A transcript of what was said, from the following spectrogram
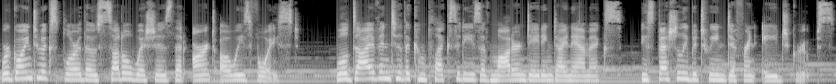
we're going to explore those subtle wishes that aren't always voiced. We'll dive into the complexities of modern dating dynamics, especially between different age groups.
